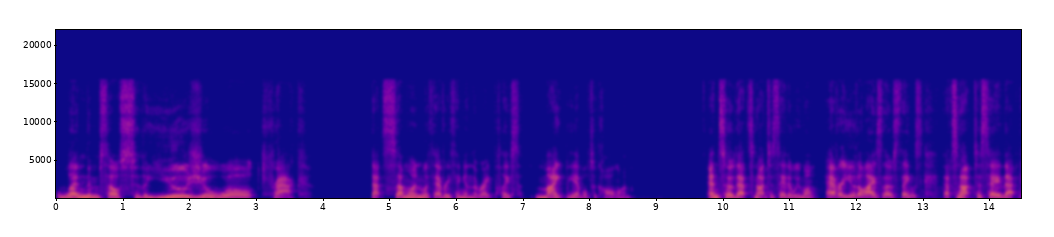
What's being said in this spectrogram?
lend themselves to the usual track that someone with everything in the right place might be able to call on. And so that's not to say that we won't ever utilize those things. That's not to say that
